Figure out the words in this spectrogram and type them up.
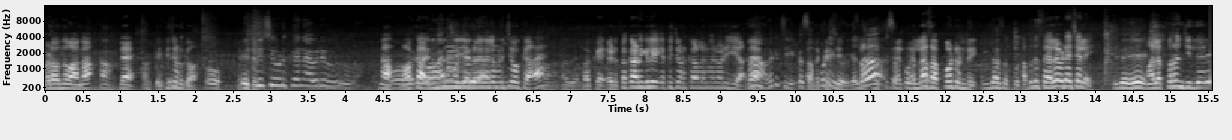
ഇവിടെ വന്ന് വാങ്ങാം. അല്ലേ? എത്തിച്ചു കൊടുക്കോ എത്തിച്ചു കൊടുക്കാൻ അവർ എടുത്തൊക്കെ ആണെങ്കിൽ എത്തിച്ചു കൊടുക്കാനുള്ള ഒരു പരിപാടി ചെയ്യാം എല്ലാ സപ്പോർട്ടും ഉണ്ട്. അപ്പൊ ഇത് സ്ഥലം എവിടെ വെച്ചാലേ? ഇത് മലപ്പുറം ജില്ലയിൽ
